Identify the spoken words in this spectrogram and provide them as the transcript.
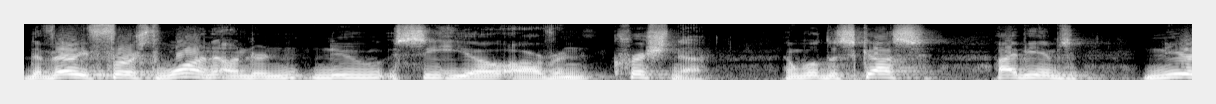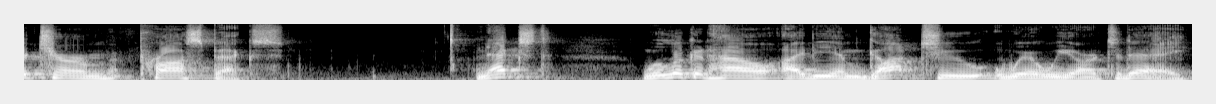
the very first one under new CEO Arvind Krishna, and we'll discuss IBM's near-term prospects. Next, we'll look at how IBM got to where we are today.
